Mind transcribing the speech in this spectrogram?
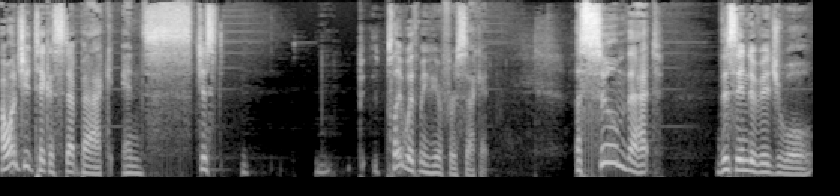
I want you to take a step back and just play with me here for a second. Assume that this individual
